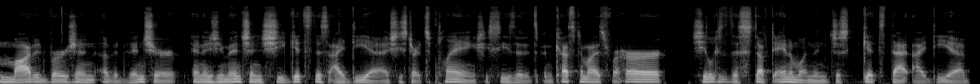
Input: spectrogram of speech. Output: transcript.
modded version of Adventure. And as you mentioned, she gets this idea as she starts playing. She sees that it's been customized for her. She looks at this stuffed animal and then just gets that idea.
